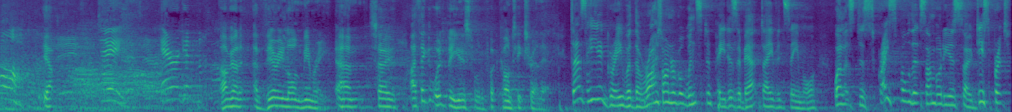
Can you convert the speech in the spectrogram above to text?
oh. Yep. Jeez. Arrogant. I've got a, a very long memory. Um, so I think it would be useful to put context around that. Does he agree with the Right Honourable Winston Peters about David Seymour? Well, it's disgraceful that somebody is so desperate.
